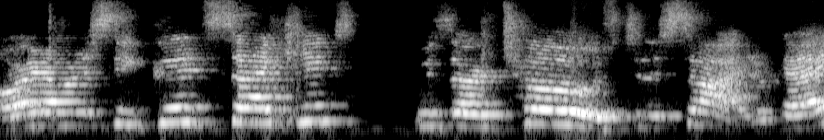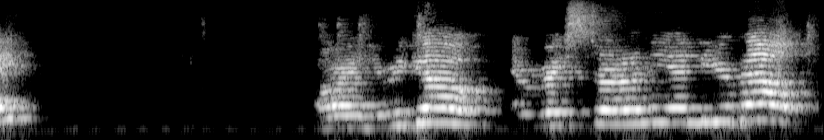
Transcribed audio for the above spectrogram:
All right, I want to see good side kicks with our toes to the side, okay? All right, here we go. Everybody start on the end of your belt.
